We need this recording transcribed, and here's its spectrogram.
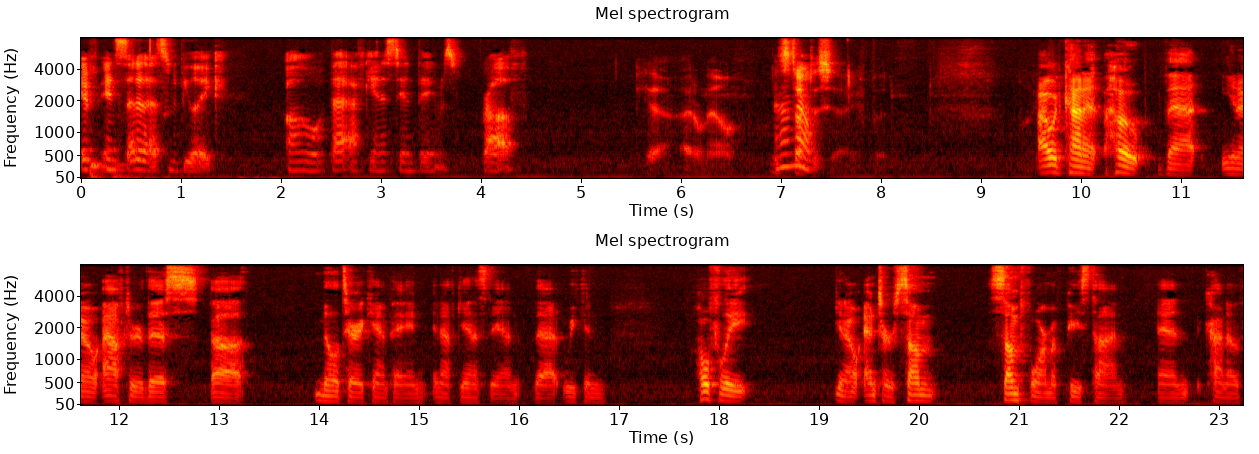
if instead of that, it's going to be like, oh, that Afghanistan thing was rough. Yeah, I don't know. I It's don't tough know. to say. I would kind of hope that you know after this uh, military campaign in Afghanistan that we can hopefully you know enter some some form of peacetime and kind of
